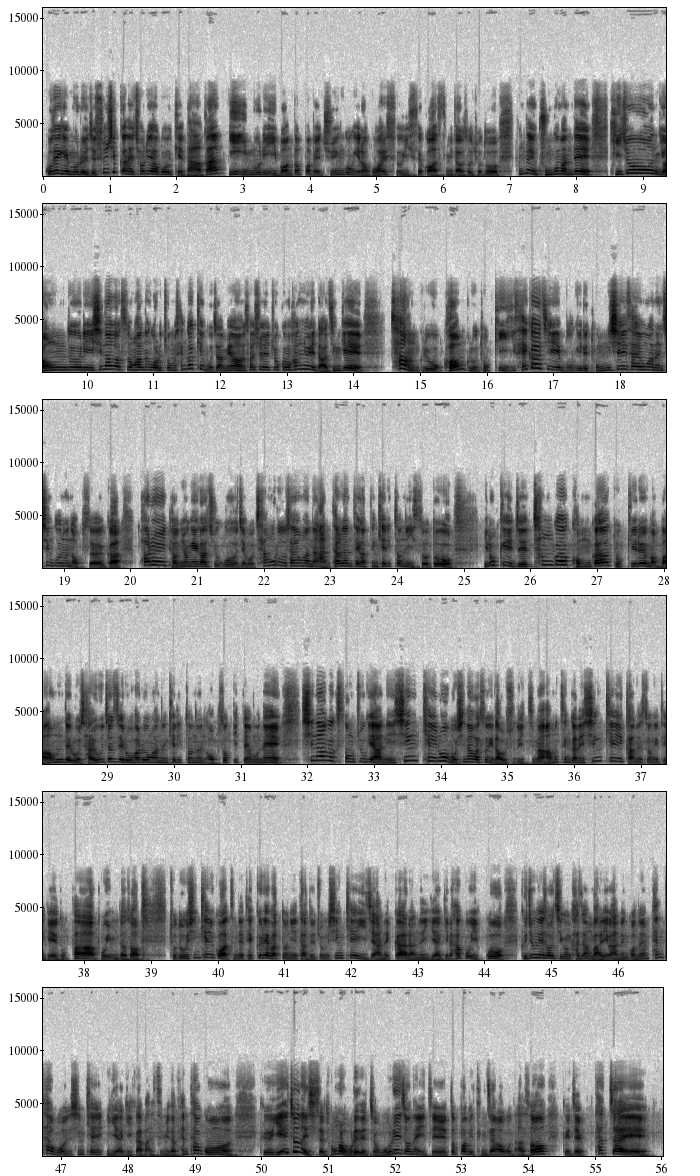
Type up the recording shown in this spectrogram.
고대 괴물을 이제 순식간에 처리하고 이렇게 나간 이 인물이 이번 떡밥의 주인공이라고 할 수 있을 것 같습니다. 그래서 저도 상당히 궁금한데 기존 영들이 신화각성 하는 거를 좀 생각해 보자면 사실 조금 확률이 낮은 게 창, 그리고 검, 그리고 도끼 이 세 가지의 무기를 동시에 사용하는 친구는 없어요. 그러니까 활을 변형해 가지고 이제 뭐 창으로 사용하는 안탈란테 같은 캐릭터는 있어도 이렇게 이제 창과 검과 도끼를 막 마음대로 자유자재로 활용하는 캐릭터는 없었기 때문에 신화각성 쪽이 아닌 신캐로 뭐 신화각성이 나올 수도 있지만 아무튼 간에 신캐일 가능성이 되게 높아 보입니다. 그래서 저도 신캐일 것 같은데 댓글에 봤더니 다들 좀 신캐이지 않을까라는 이야기를 하고 있고 그 중에서 지금 가장 말이 많은 거는 펜타곤 신캐 이야기가 많습니다. 펜타곤 그 예전에 진짜 정말 오래됐죠. 오래전에 이제 떡밥이 등장하고 나서 그 이제 타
